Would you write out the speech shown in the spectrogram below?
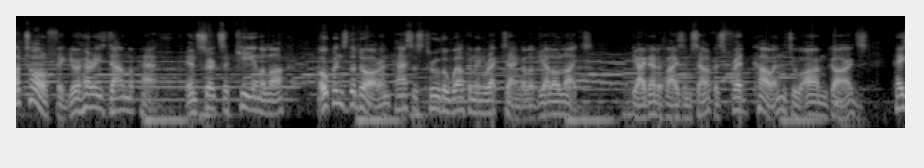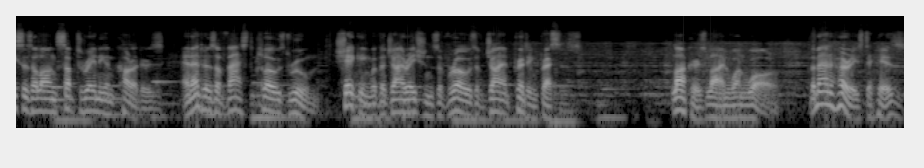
A tall figure hurries down the path, inserts a key in the lock, opens the door, and passes through the welcoming rectangle of yellow light. He identifies himself as Fred Cowan to armed guards, paces along subterranean corridors, and enters a vast closed room, shaking with the gyrations of rows of giant printing presses. Lockers line one wall. The man hurries to his,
